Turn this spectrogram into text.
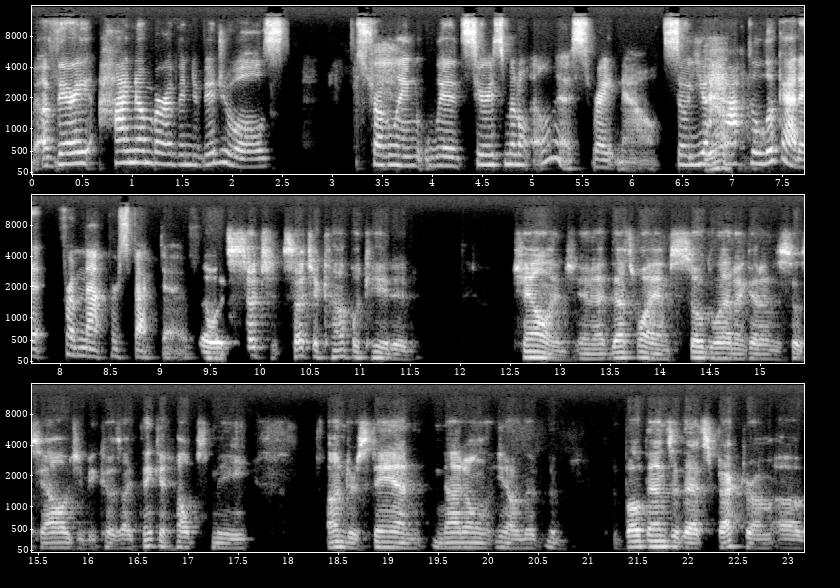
a very high number of individuals struggling with serious mental illness right now. So you yeah. have to look at it from that perspective. So it's such such a complicated challenge. And that's why I'm so glad I got into sociology because I think it helps me understand not only, you know, the, the both ends of that spectrum of,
